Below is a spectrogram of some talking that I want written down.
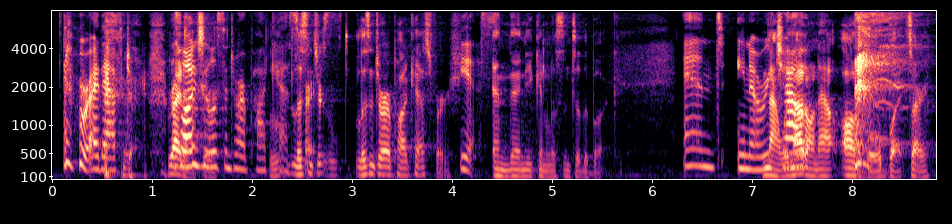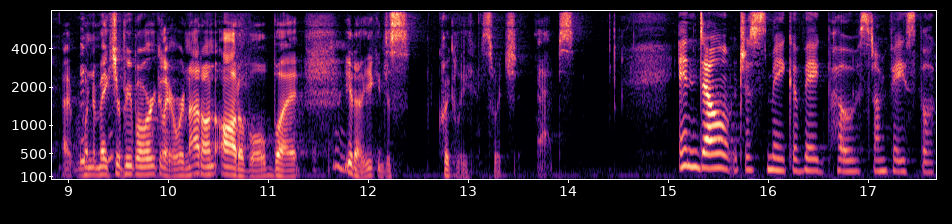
right after. Right as long as you listen to our podcast listen first. to listen to our podcast first. Yes. and then you can listen to the book. and, you know, reach now we're out. not on Audible, but sorry, I want to make sure people were clear. We're not on Audible, but you know, you can just quickly switch apps. And don't just make a vague post on Facebook.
